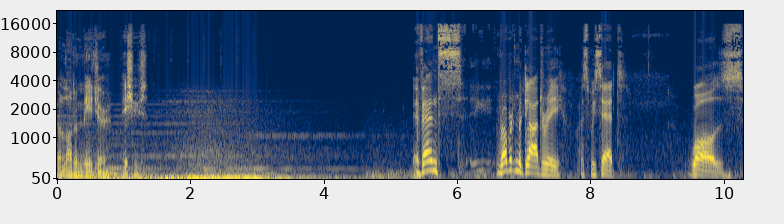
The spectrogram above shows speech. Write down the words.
a lot of major issues. Events. Robert McGladdery, as we said, was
